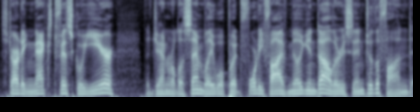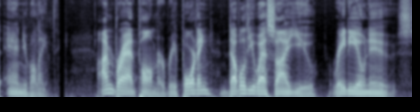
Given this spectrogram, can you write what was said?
Starting next fiscal year, the General Assembly will put $45 million into the fund annually. I'm Brad Palmer reporting WSIU Radio News.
